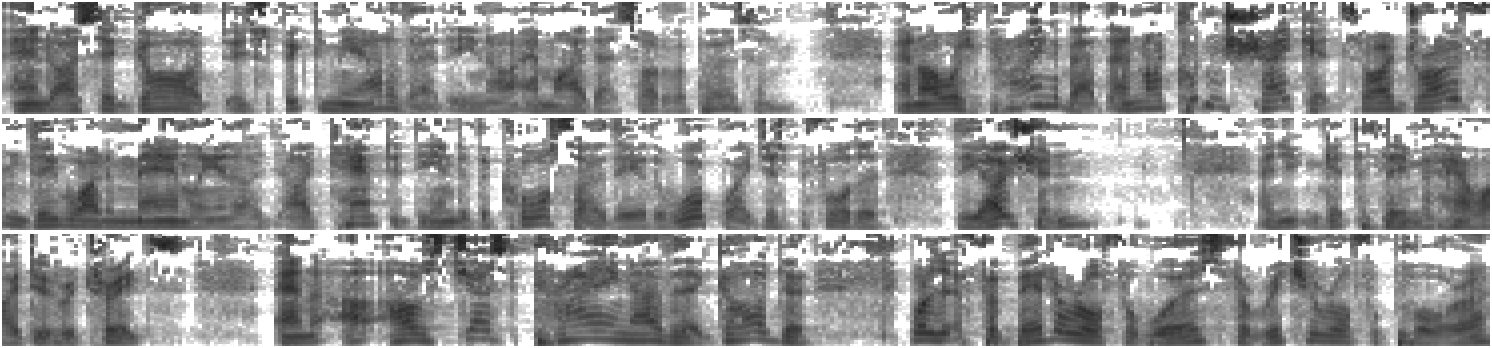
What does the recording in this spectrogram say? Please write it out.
And I said, God, eh, speak to me out of that. You know, am I that sort of a person? And I was praying about that and I couldn't shake it. So I drove from Why to Manly and I, I camped at the end of the Corso there, the walkway just before the, the ocean and you can get the theme of how I do retreats. And I, I was just praying over that God, uh, what is it, for better or for worse, for richer or for poorer,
